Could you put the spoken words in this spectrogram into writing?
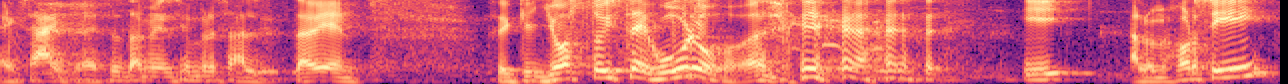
Exacto, eso también siempre sale. Está bien. Sea, que yo estoy seguro. así. y a lo mejor sí,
